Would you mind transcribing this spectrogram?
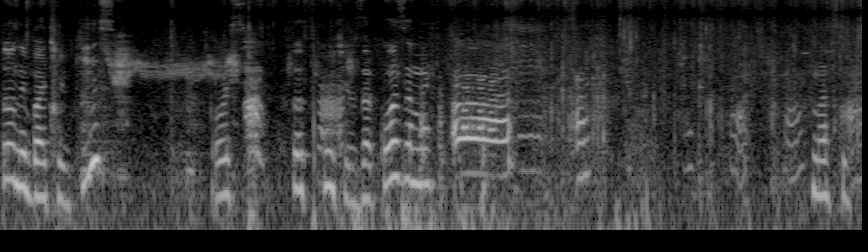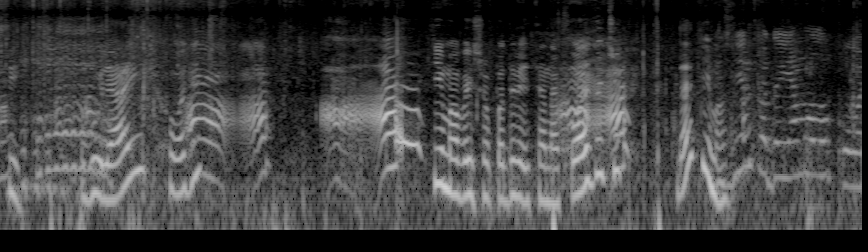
Хто не бачив кіз, ось хто скучив за козами. У нас тут всі гуляють, ходять. Тіма вийшов подивитися на козочок. Да, Тіма? Зірка дає молоко.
